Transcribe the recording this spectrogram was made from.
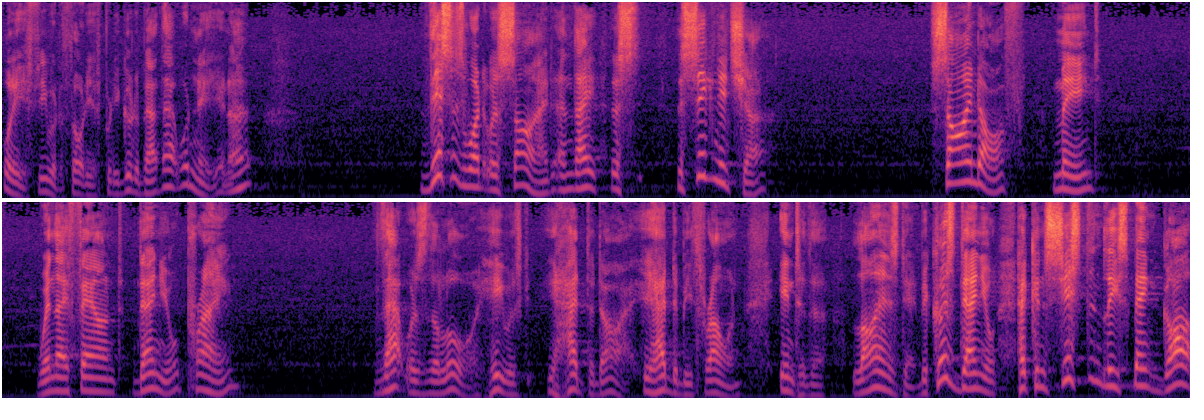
Well, he, he would have thought he was pretty good about that, wouldn't he, you know? This is what was signed, and they, the, the signature signed off meant when they found Daniel praying, that was the law. He, was, he had to die, he had to be thrown into the lion's den. Because Daniel had consistently spent God,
